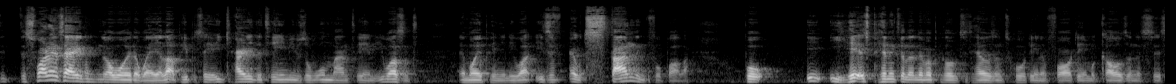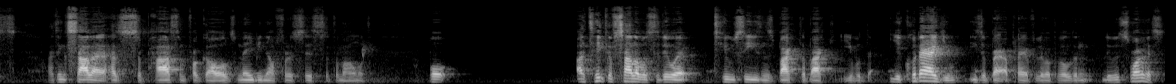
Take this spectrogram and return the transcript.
it, the Suarez argument can go either way. A lot of people say he carried the team. He was a one-man team. He wasn't, in my opinion. He was. He's an outstanding footballer, but he, he hit his pinnacle at Liverpool 2013 and 14 with goals and assists. I think Salah has surpassed him for goals, maybe not for assists at the moment, but I think if Salah was to do it two seasons back to back, you would you could argue he's a better player for Liverpool than Luis Suarez.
